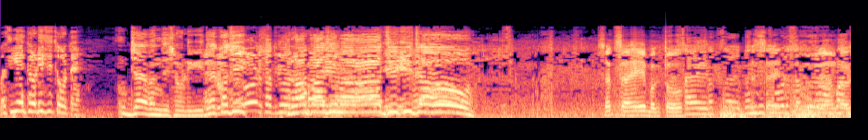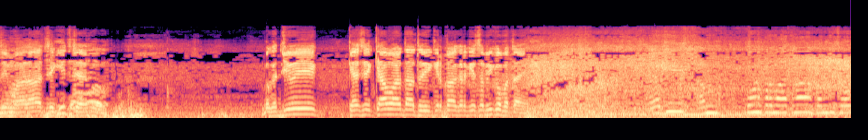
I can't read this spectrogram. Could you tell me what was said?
बस ये थोड़ी सी चोट है। जयबंदी छोड़गी देखो जी रामपाल जी महाराज जी की जय हो सत्य है भक्तों बंदी रामपाल जी महाराज जी की जय हो। भगत जी ये कैसे क्या वारदात हुई? कृपा करके सभी को बताएँ। हाँ जी हम पूर्ण परमात्मा बंदी छोड़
